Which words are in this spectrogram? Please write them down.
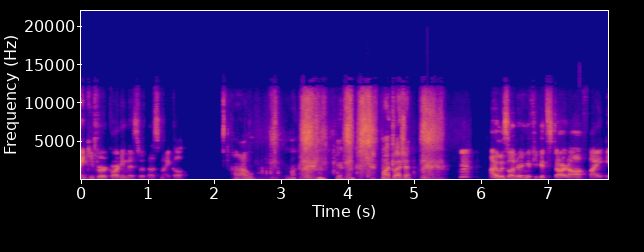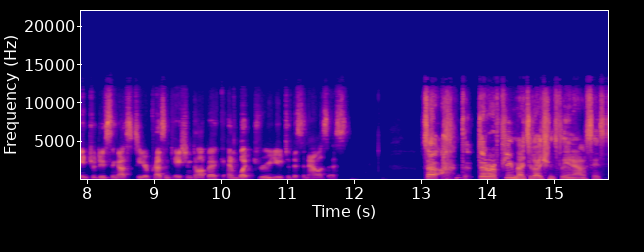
Thank you for recording this with us, Michael. Hello. My, my pleasure. I was wondering if you could start off by introducing us to your presentation topic and what drew you to this analysis. So, th- there are a few motivations for the analysis.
